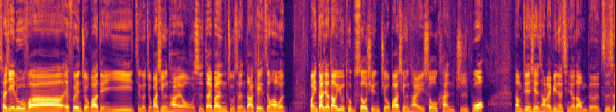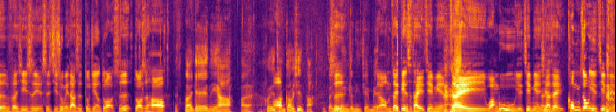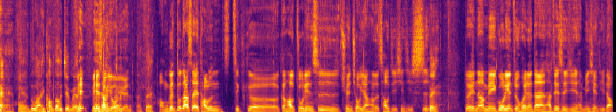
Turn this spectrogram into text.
财经一路发 FM 九八点一，这个九八新闻台哦，我是代班主持人大 K 曾焕文，欢迎大家到 YouTube 搜寻九八新闻台收看直播。那我们今天现场来宾呢，请教到我们的资深分析师，也是技术面大师杜建勇杜老师。杜老师好，大家你好，哎，非常高兴哈，在这边跟你见面。对啊，我们在电视台也见面，在网络也见面，现在在空中也见面，对，陆海空都见面，非非常有缘。对，好，我们跟杜大师来讨论这个，刚好昨天是全球央行的超级星期四。对，对，那美国联准会呢，当然他这次已经很明显提到，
